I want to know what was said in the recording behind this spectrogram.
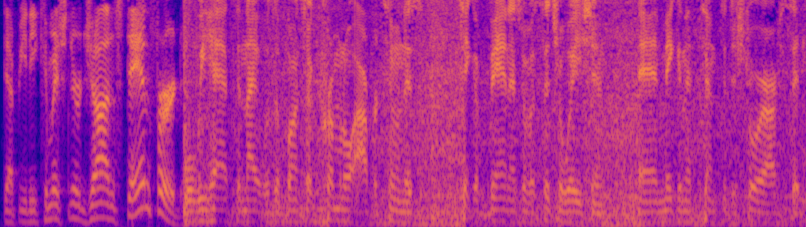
Deputy Commissioner John Stanford. What we had tonight was a bunch of criminal opportunists take advantage of a situation and make an attempt to destroy our city.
